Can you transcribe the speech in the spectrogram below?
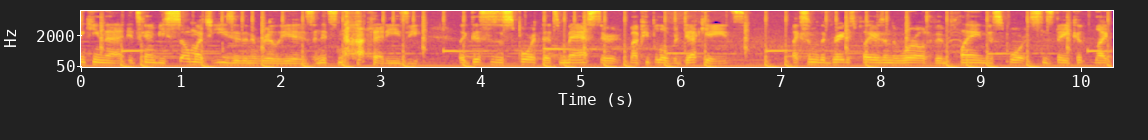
thinking that it's going to be so much easier than it really is, and it's not that easy. Like this is a sport that's mastered by people over decades. Like some of the greatest players in the world have been playing this sport since they could like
